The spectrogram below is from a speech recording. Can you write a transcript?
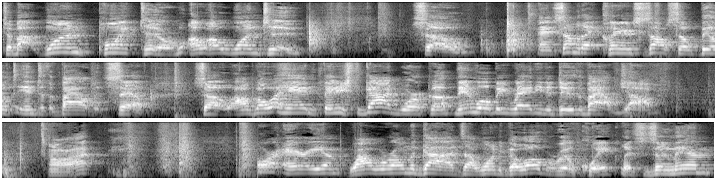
to about 1.2 or 0012. So, and some of that clearance is also built into the valve itself. So I'll go ahead and finish the guide work up, then we'll be ready to do the valve job. All right. Our area, while we're on the guides, I wanted to go over real quick. Let's zoom in.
